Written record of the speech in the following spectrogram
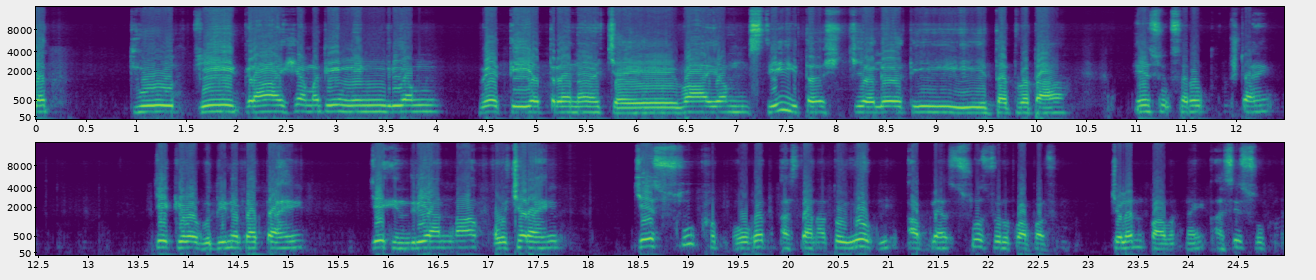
यद्ग्राह्यमतिमिन्द्रियं वेत्ति यत्र न चैवायं स्थितश्चलति तत्वता हे सुख सर्वोत्कृष्ट आहे। जे केवळ बुद्धीने प्राप्त आहे जे इंद्रियांना गोचर आहे जे सुख भोगत असताना तो योगी आपल्या स्वस्वरूपापासून चलन पावत नाही असे सुख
